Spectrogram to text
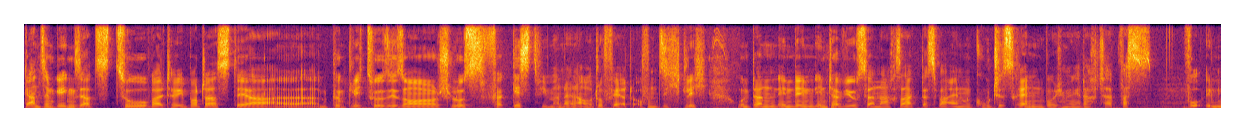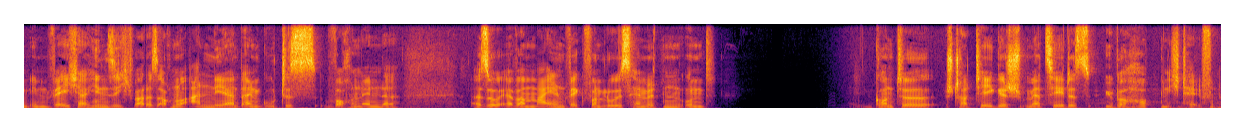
Ganz im Gegensatz zu Valtteri Bottas, der äh, pünktlich zur Saisonschluss vergisst, wie man ein Auto fährt, offensichtlich, und dann in den Interviews danach sagt, das war ein gutes Rennen, wo ich mir gedacht habe, was, wo, in, in welcher Hinsicht war das auch nur annähernd ein gutes Wochenende? Also er war Meilen weg von Lewis Hamilton und konnte strategisch Mercedes überhaupt nicht helfen.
